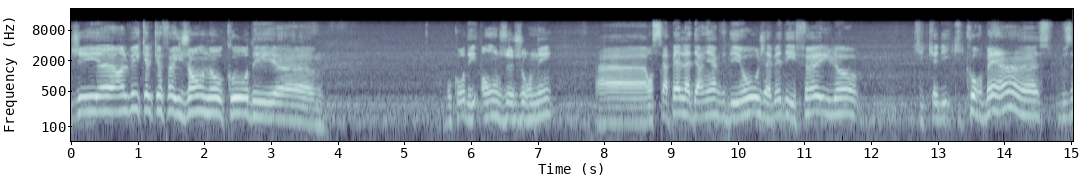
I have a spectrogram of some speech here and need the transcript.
J'ai euh, enlevé quelques feuilles jaunes au cours des au cours des 11 journées. Euh, on se rappelle la dernière vidéo, j'avais des feuilles là qui, qui, courbaient. Hein? Euh, vous,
